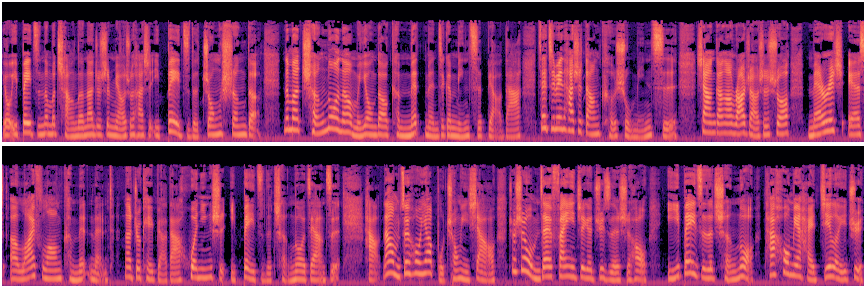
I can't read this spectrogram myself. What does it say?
有一辈子那么长的，那就是描述它是一辈子的、终生的。那么承诺呢，我们用到 commitment 这个名词表达，在这边它是当可数名词。像刚刚 Roger 老师说，marriage is a lifelong commitment，那就可以表达婚姻是一辈子的承诺这样子。好，那我们最后要补充一下哦，就是我们在翻译这个句子的时候，一辈子的承诺，他后面还接了一句。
